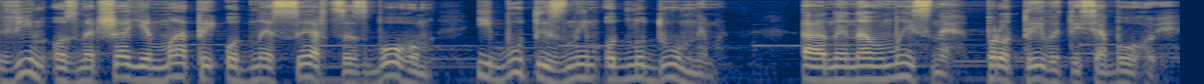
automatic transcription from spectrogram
Він означає мати одне серце з Богом і бути з ним однодумним, а не навмисне противитися Богові.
